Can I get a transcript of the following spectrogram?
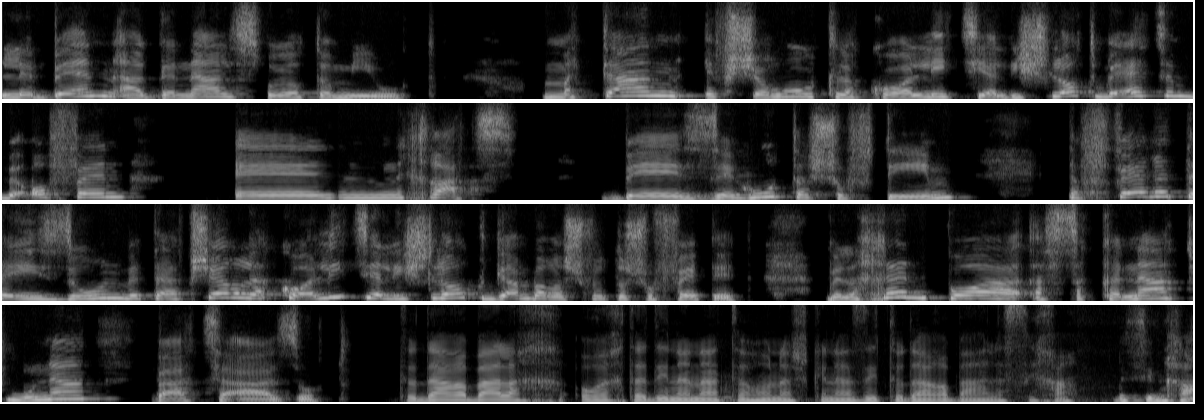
לבין ההגנה על זכויות המיעוט. מתן אפשרות לקואליציה לשלוט בעצם באופן אה, נחרץ בזהות השופטים תפר את האיזון ותאפשר לקואליציה לשלוט גם ברשות השופטת ולכן פה הסכנה הטמונה בהצעה הזאת. תודה רבה לך עורכת הדין ענת ההון אשכנזי, תודה רבה על השיחה. בשמחה.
